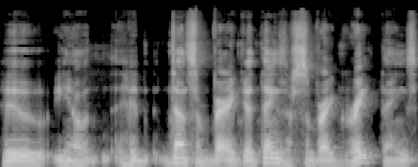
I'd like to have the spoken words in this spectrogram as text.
who, you know, had done some very good things, or some very great things,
